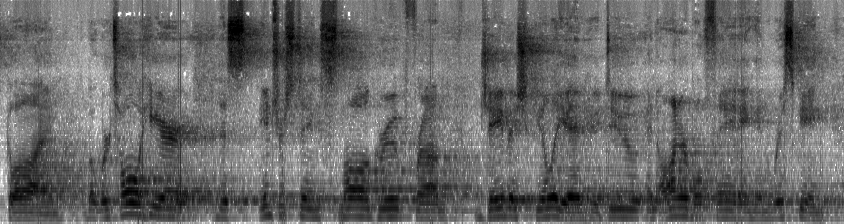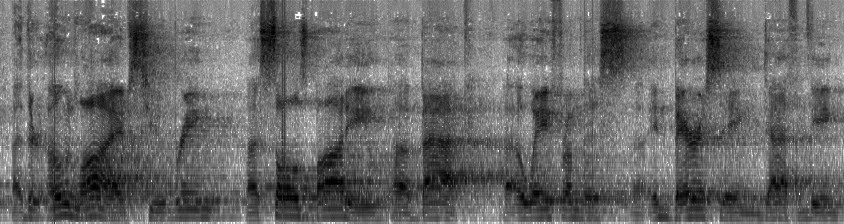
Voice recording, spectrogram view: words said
gone. But we're told here this interesting small group from Jabesh Gilead who do an honorable thing in risking uh, their own lives to bring uh, Saul's body uh, back uh, away from this uh, embarrassing death and being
